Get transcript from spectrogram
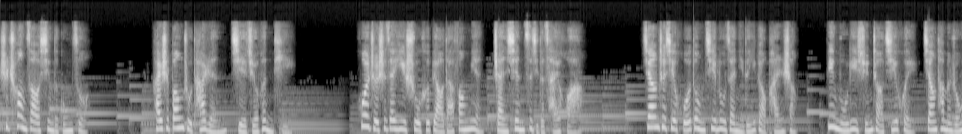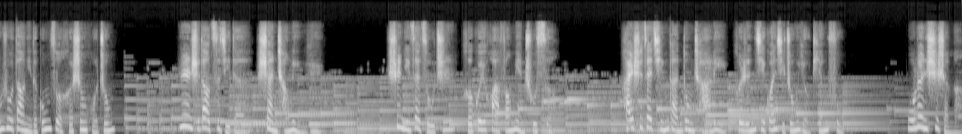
是创造性的工作，还是帮助他人解决问题，或者是在艺术和表达方面展现自己的才华？将这些活动记录在你的仪表盘上。并努力寻找机会，将他们融入到你的工作和生活中。认识到自己的擅长领域，是你在组织和规划方面出色，还是在情感洞察力和人际关系中有天赋？无论是什么，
